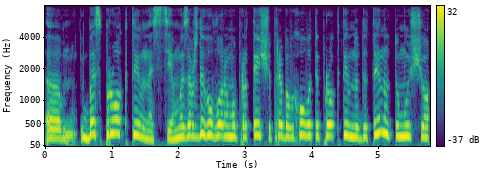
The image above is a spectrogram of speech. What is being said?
Ем, без проактивності ми завжди говоримо про те, що треба виховувати проактивну дитину, тому що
